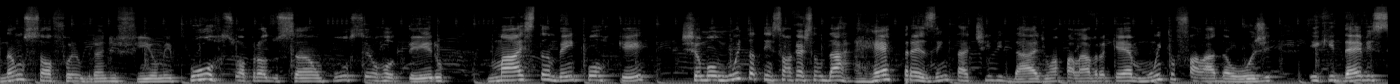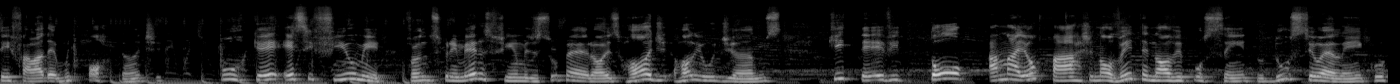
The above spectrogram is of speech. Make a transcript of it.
não só foi um grande filme por sua produção, por seu roteiro, mas também porque chamou muita atenção a questão da representatividade, uma palavra que é muito falada hoje e que deve ser falada, é muito importante, porque esse filme foi um dos primeiros filmes de super-heróis hollywoodianos que teve a maior parte, 99% do seu elenco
